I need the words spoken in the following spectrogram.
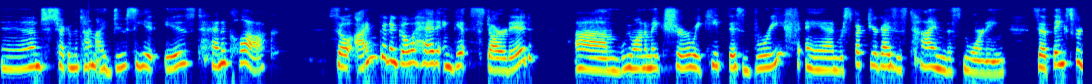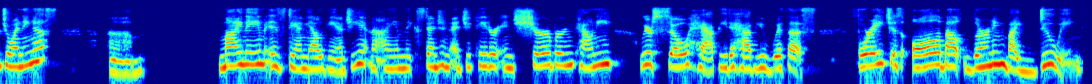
And just checking the time, I do see it is 10 o'clock. So I'm gonna go ahead and get started. Um, we wanna make sure we keep this brief and respect your guys' time this morning. So thanks for joining us. Um, my name is Danielle Ganji and I am the Extension Educator in Sherburne County. We are so happy to have you with us. 4-H is all about learning by doing.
